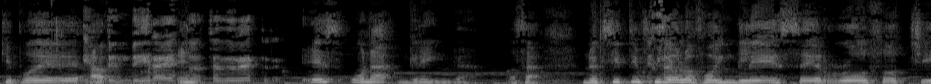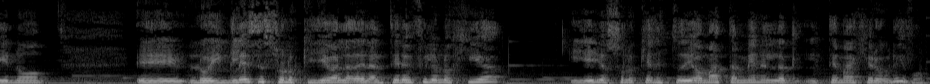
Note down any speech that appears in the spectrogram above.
que puede. Entender a estos en- extraterrestres. es una gringa. O sea, no existen filólogos ingleses, rusos, chinos. Eh, los ingleses son los que llevan la delantera en filología y ellos son los que han estudiado más también el, el tema de jeroglifos.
